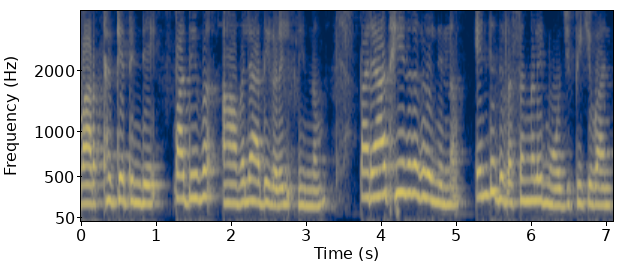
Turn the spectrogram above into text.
വാർദ്ധക്യത്തിന്റെ പതിവ് ആവലാതികളിൽ നിന്നും പരാധീനതകളിൽ നിന്നും എന്റെ ദിവസങ്ങളെ മോചിപ്പിക്കുവാൻ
